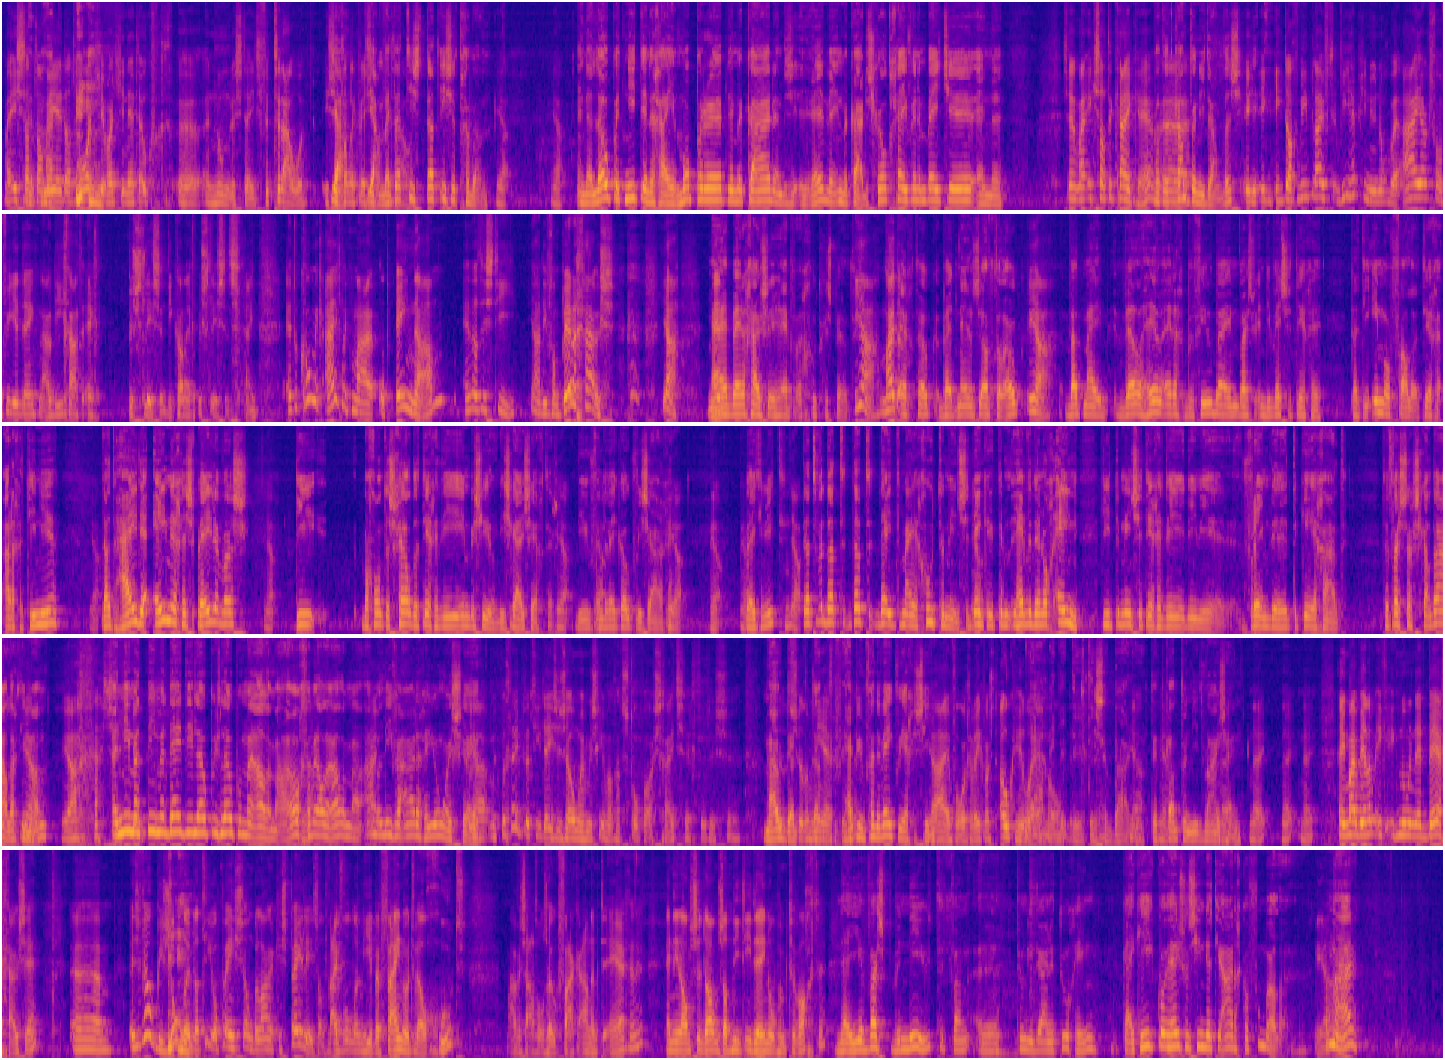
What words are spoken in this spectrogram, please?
Maar is dat dan Maar- weer dat woordje wat je net ook eh, noemde steeds? Vertrouwen. Is ja, dat dan een kwestie ja van maar dat vertrouwen? is, dat is het gewoon. Ja, ja. En dan loopt het niet en dan ga je mopperen in elkaar. En dus, hè, in elkaar de schuld geven een beetje. En, eh, Zeg maar, ik zat te kijken. Hè. want dat Eh, kan toch niet anders? ik, ik, ik dacht, wie, blijft, wie heb je nu nog bij Ajax van wie je denkt, nou, die gaat echt beslissen. Die kan echt beslissend zijn. En toen kwam ik eigenlijk maar op één naam. En dat is die, ja, die van Berghuis. ja, maar en- Berghuis heeft goed gespeeld. ja, Maar echt ook, bij het Nederlands elftal ook. Ja, Wat mij wel heel erg beviel bij hem was in die wedstrijd tegen... dat hij in mocht vallen tegen Argentinië. Ja. Dat hij de enige speler was ja, die begon te schelden tegen die imbeciel, die scheidsrechter. Ja. Die we van de week ook weer zagen. ja, ja. Ja. Weet je niet? Ja. Dat, we- dat, dat deed mij goed tenminste. Ja. Denk ik, hebben we er nog één die tenminste tegen die, die eh, vreemde tekeer gaat. Dat was toch schandalig, die man? Ja, En niemand, niemand deed, die lopen, lopen maar allemaal. Oh, geweldig, allemaal. Allemaal lieve, aardige jongens. eh. Ja, maar ik begreep dat hij deze zomer misschien wel gaat stoppen als scheidsrechter. Dus eh, nou, dat, dat heb je hem van de week weer gezien. Ja, en vorige week was het ook heel erg maar al. dit is, dit is toch waar, Ja, joh. Dat kan toch niet waar nee, zijn? Nee, nee, nee. hey, maar Willem, ik, ik noemde net Berghuis, hè. Ehm, het is wel bijzonder dat hij opeens zo'n belangrijke speler is. Want wij vonden hem hier bij Feyenoord wel goed. Maar we zaten ons ook vaak aan hem te ergeren. En in Amsterdam zat niet iedereen op hem te wachten. Nee, je was benieuwd van eh, toen hij daar naartoe ging. Kijk, hier kon je heus wel zien dat hij aardig kan voetballen. Ja. Maar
